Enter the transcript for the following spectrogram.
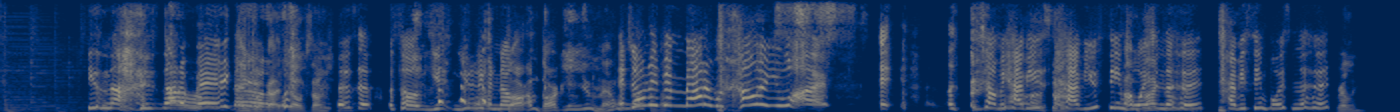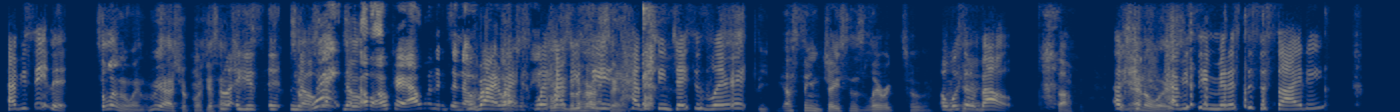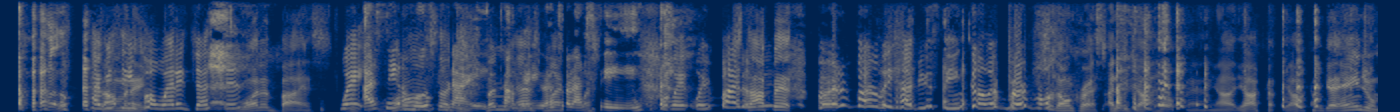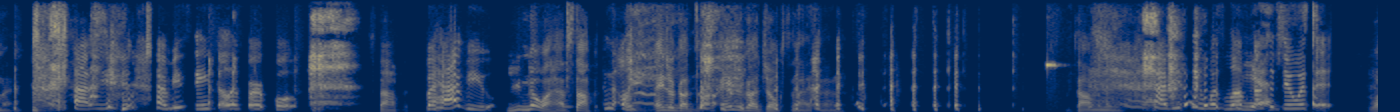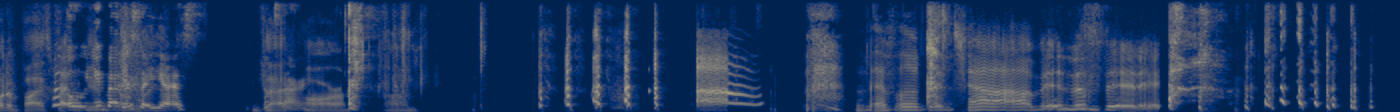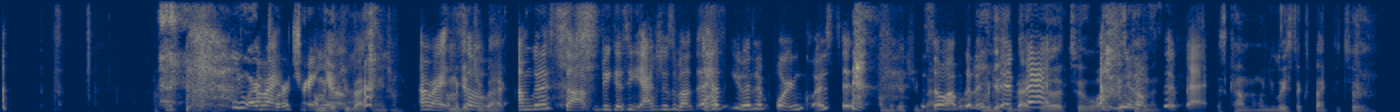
He's not. He's not Oh, American. Angel got jokes, don't you? Listen, So you you didn't even I'm, know. dark, I'm darker than you, man. What It don't talking even matter what color you are. It- uh, tell me, have you have you seen I'm Boys in the and- Hood? Have you seen Boys in the Hood? Really? Have you seen it? So let me win. Let me ask you a question. Yes, Like, I've it. So- no, Wait. no. Oh, okay. I wanted to know. right, right. Boys Wait, in have you seen seen have you seen Jason's lyric? I've seen Jason's lyric too. Or what's it about? Stop it. Okay. Anyways. Have you seen Menace II Society? Have you seen Poetic Justice? What advice? Wait. I see a Hold on a movie second. night Let me coming. That's my what I question. see. Wait, wait, finally. Stop it. Finally, have you seen Color Purple? Stonecrest. I need y'all help, man. Y'all, y'all, come- y'all come get Angel, man. have you have you seen Color Purple? Stop it. But have you? You know I have. Stop it. No. Angel got uh, Angel got jokes tonight, man. Dominique, have you seen What's Love Got to do with it? what advice? would Oh, give you better say yes. That are um. Left a good job in the city. You are All right. torturing I'm gonna him. get you back, Angel. All right. I'm gonna get you back. I'm gonna stop because he actually was about to ask you an important question. I'm gonna get you back. So I'm gonna, I'm gonna get you back, good too. Watch, it's coming. sit back. It's coming when you least expect it to.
